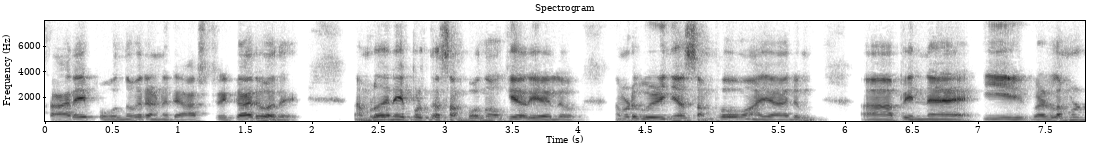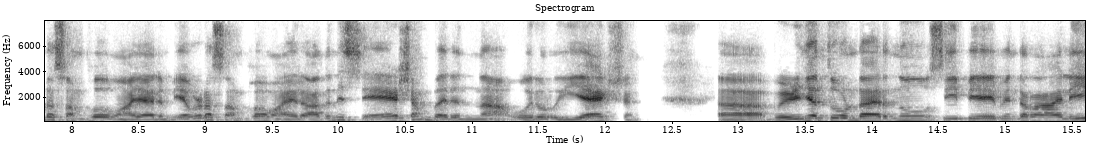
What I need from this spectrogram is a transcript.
ധാരയിൽ പോകുന്നവരാണ് രാഷ്ട്രീയക്കാരും അതെ. നമ്മൾ തന്നെ ഇപ്പോഴത്തെ സംഭവം നോക്കിയറിയാലോ? നമ്മുടെ വിഴിഞ്ഞ സംഭവമായാലും പിന്നെ ഈ വെള്ളമുണ്ട സംഭവമായാലും എവിടെ സംഭവമായാലും അതിന് ശേഷം വരുന്ന ഒരു റിയാക്ഷൻ വിഴിഞ്ഞത്തും ഉണ്ടായിരുന്നു സി പി ഐ റാലി.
